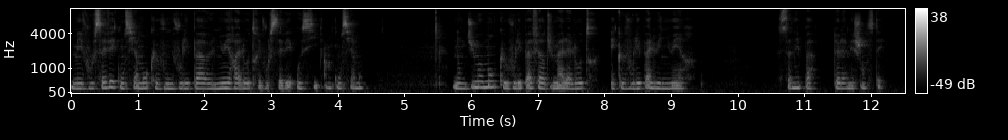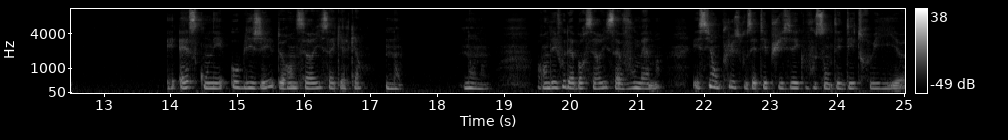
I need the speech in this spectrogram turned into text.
Mais vous savez consciemment que vous ne voulez pas euh, nuire à l'autre et vous le savez aussi inconsciemment. Donc, du moment que vous ne voulez pas faire du mal à l'autre et que vous ne voulez pas lui nuire, ça n'est pas de la méchanceté. Et est-ce qu'on est obligé de rendre service à quelqu'un? Non. Non, non. Rendez-vous d'abord service à vous-même. Et si en plus vous êtes épuisé, que vous vous sentez détruit, euh,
